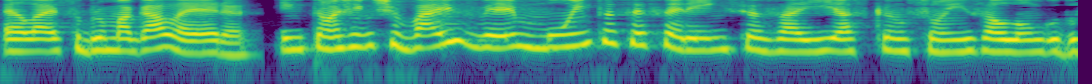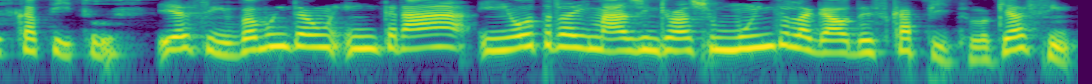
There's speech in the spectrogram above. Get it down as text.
Ela é sobre uma galera. Então a gente vai ver muitas referências aí às canções ao longo dos capítulos. E assim, vamos então entrar em outra imagem que eu acho muito legal desse capítulo. Que é assim,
